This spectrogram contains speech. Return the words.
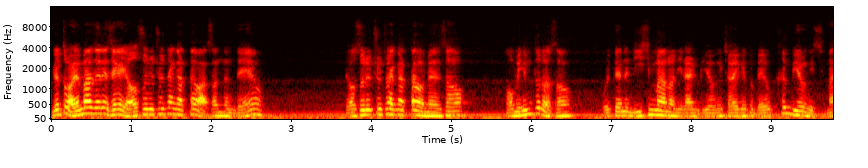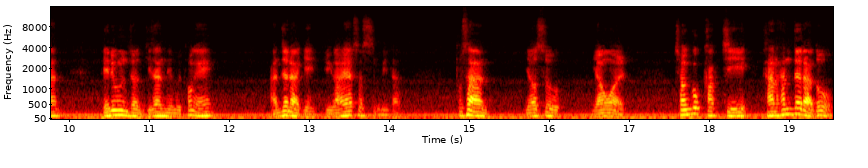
이것도 얼마 전에 제가 여수를 출장 갔다 왔었는데요. 여수를 출장 갔다 오면서 너무 힘들어서 올 때는 20만원이라는 비용이 저에게도 매우 큰 비용이지만 대리운전 기사님을 통해 안전하게 귀가하였었습니다. 부산, 여수, 영월, 전국 각지 단 한 대라도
